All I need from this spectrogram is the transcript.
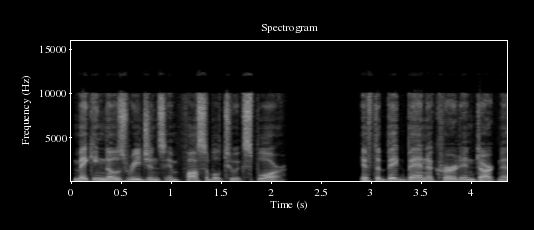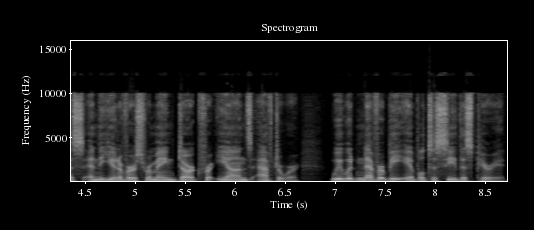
making those regions impossible to explore. If the Big Bang occurred in darkness and the universe remained dark for eons afterward, we would never be able to see this period.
